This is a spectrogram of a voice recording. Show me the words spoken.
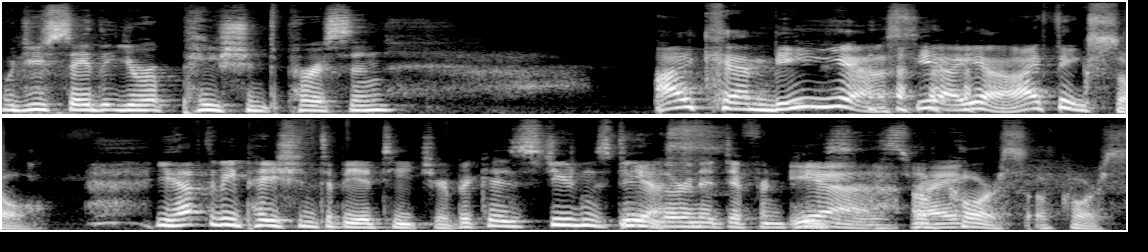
Would you say that you're a patient person? I can be, yes. Yeah, yeah, I think so. You have to be patient to be a teacher because students do Yes. learn at different paces, Yeah, right? of course, of course.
